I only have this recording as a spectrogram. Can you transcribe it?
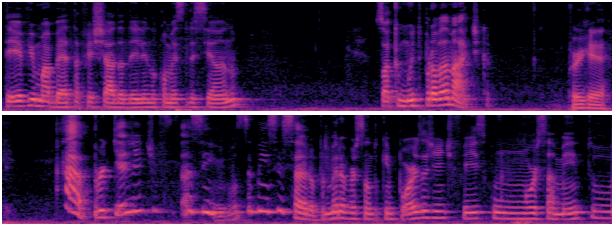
teve uma beta fechada dele no começo desse ano, só que muito problemática. Por quê? Ah, porque a gente, assim, vou ser bem sincero, a primeira versão do Camp Wars a gente fez com um orçamento,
